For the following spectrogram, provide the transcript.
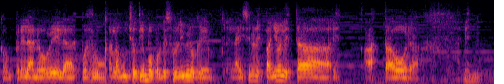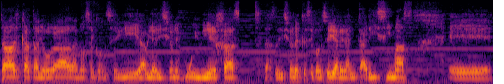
compré la novela después de buscarla mucho tiempo porque es un libro que la edición en español está hasta ahora. Estaba descatalogada, no se conseguía, había ediciones muy viejas, las ediciones que se conseguían eran carísimas. Eh,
